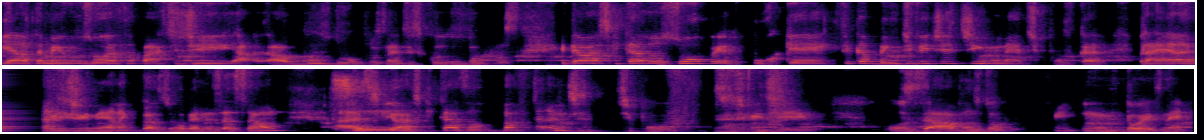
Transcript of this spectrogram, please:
E ela também usou essa parte de álbuns duplos, né? Discos duplos. Então eu acho que casou super, porque fica bem divididinho, né? Tipo, fica. Pra ela, virginiana, que gosta de organização, acho que, eu acho que casou bastante, tipo, de dividir os álbuns do, em dois, né?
